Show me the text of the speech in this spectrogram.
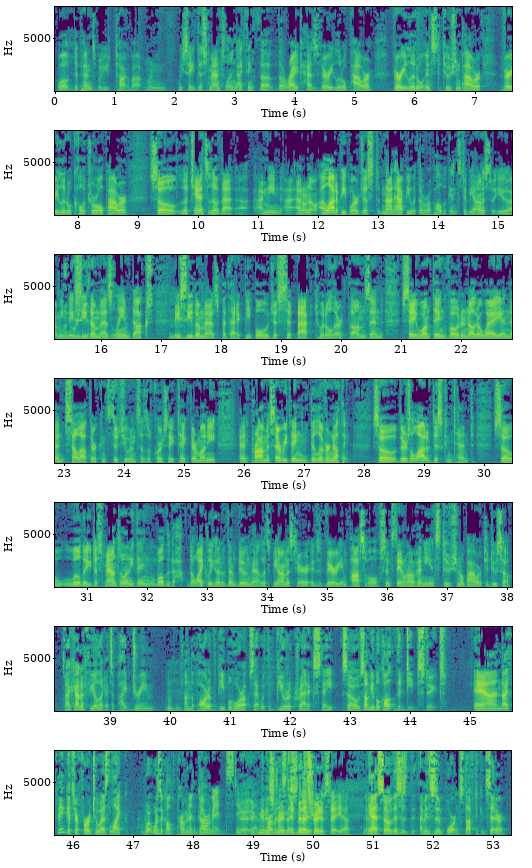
Well, it depends what you talk about when we say dismantling. I think the, the right has very little power, very little institution power, very little cultural power. So the chances of that, uh, I mean, I, I don't know. A lot of people are just not happy with the Republicans, to be honest with you. I mean, they see them as lame ducks. They see them as pathetic people who just sit back, twiddle their thumbs, and say one thing, vote another way, and then sell out their constituents as, of course, they take their money and promise everything and deliver nothing. So there's a lot of discontent. So will they dismantle anything? Well, the, the likelihood of them doing that, let's be honest here, is very impossible since they don't have any institutional power to do so. I kind of feel like it's a pipe dream mm-hmm. on the part of the people who are upset with the bureaucratic state. So some people call it the deep state. And I think it's referred to as like, what, what is it called? Permanent The government? permanent state. Yeah, yeah. administrative state. state. Administrative state, yeah. Yeah. so this is, I mean, this is important stuff to consider.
